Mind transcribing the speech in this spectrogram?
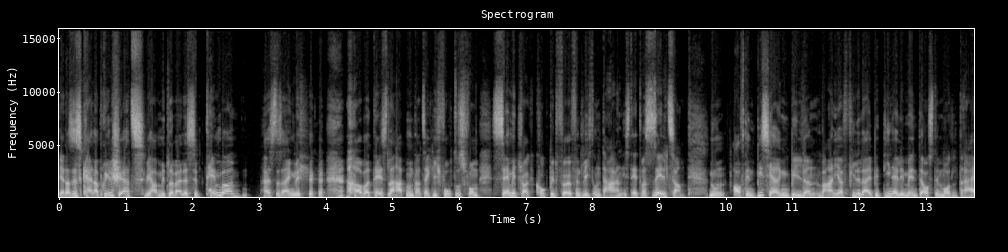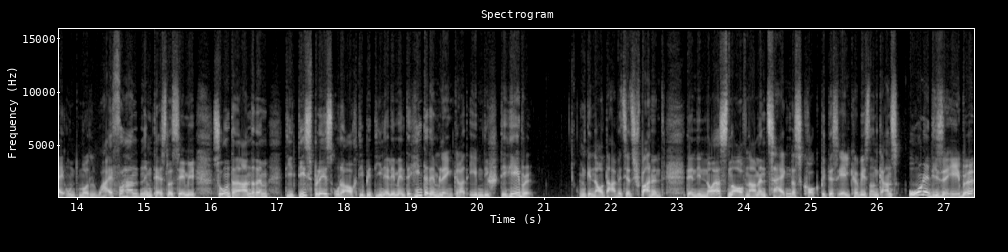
Ja, das ist kein Aprilscherz. Wir haben mittlerweile September heißt das eigentlich. Aber Tesla hat nun tatsächlich Fotos vom Semi-Truck-Cockpit veröffentlicht und daran ist etwas seltsam. Nun, auf den bisherigen Bildern waren ja vielerlei Bedienelemente aus dem Model 3 und Model Y vorhanden im Tesla Semi, so unter anderem die Displays oder auch die Bedienelemente hinter dem Lenkrad, eben die, die Hebel. Und genau da wird es jetzt spannend, denn die neuesten Aufnahmen zeigen das Cockpit des LKWs nun ganz ohne diese Hebel,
